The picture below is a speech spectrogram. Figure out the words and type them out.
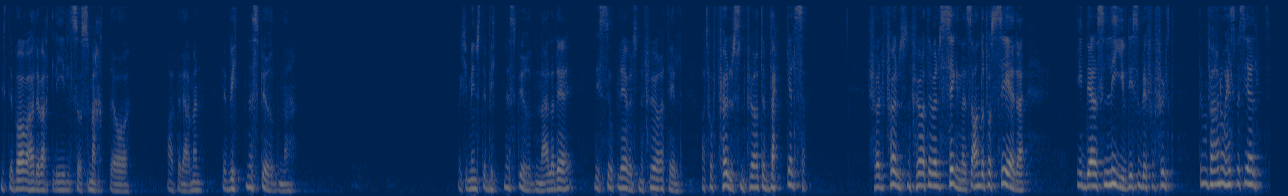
hvis det bare hadde vært lidelse og smerte og alt det der. Men det er vitnesbyrdene. Og ikke minst det vitnesbyrdene, eller det disse opplevelsene fører til. At forfølgelsen fører til vekkelse. Forfølgelsen fører til velsignelse. Andre får se det i deres liv, de som blir forfulgt. Det må være noe helt spesielt.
